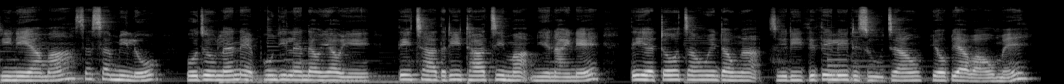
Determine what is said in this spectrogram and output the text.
ဒီနေရာမှာဆက်ဆက်မိလို့ဘိုဂျုံလန်းနဲ့ဖုန်ကြီးလန်းတောင်ရောက်ရင်တေချာသတိထားကြည့်မှမြင်နိုင်တယ်။တရတော်ចောင်းဝင်းတောင်ကဇီဒီသေးသေးလေးတစုအကြောင်းပြောပြပါဦးမယ်။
